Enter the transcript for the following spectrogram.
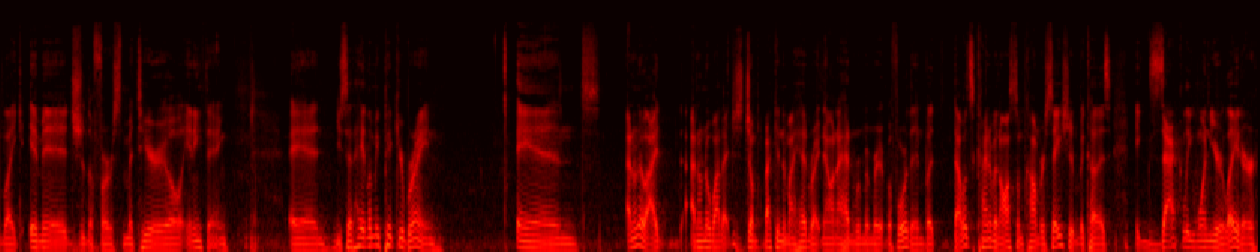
like image, the first material, anything. And you said, "Hey, let me pick your brain." And I don't know, I I don't know why that just jumped back into my head right now and I hadn't remembered it before then, but that was kind of an awesome conversation because exactly 1 year later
